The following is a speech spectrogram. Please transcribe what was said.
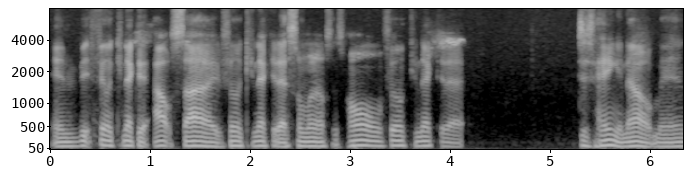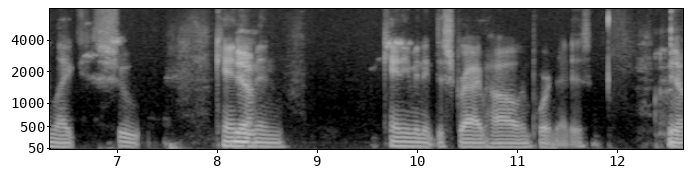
And feeling connected outside, feeling connected at someone else's home, feeling connected at just hanging out, man. Like, shoot, can't Yeah. even, can't even describe how important that is. Yeah.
